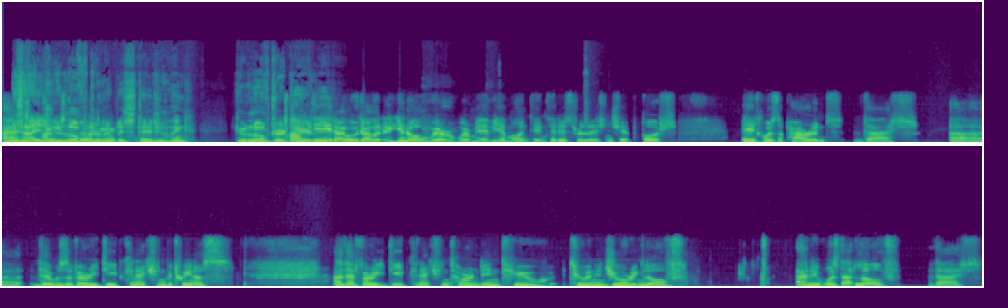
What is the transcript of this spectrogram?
And Besides, I you loved her at this stage, I think. You loved her I dearly. did. I would, I would. You know, we're we're maybe a month into this relationship, but it was apparent that uh, there was a very deep connection between us. And that very deep connection turned into to an enduring love. And it was that love that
